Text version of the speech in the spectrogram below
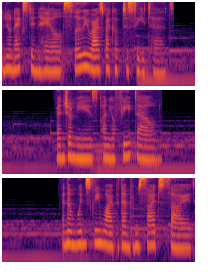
On your next inhale, slowly rise back up to seated. Bend your knees, plant your feet down, and then windscreen wiper them from side to side,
